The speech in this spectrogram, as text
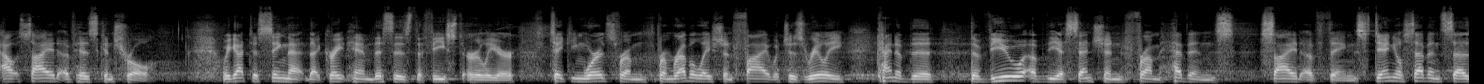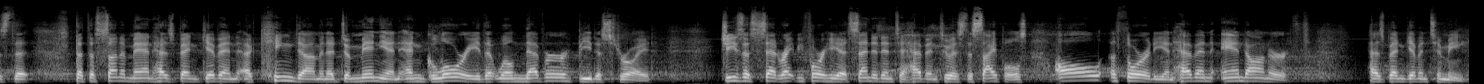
outside of his control. We got to sing that, that great hymn, This is the Feast, earlier, taking words from, from Revelation 5, which is really kind of the, the view of the ascension from heaven's side of things. Daniel 7 says that, that the Son of Man has been given a kingdom and a dominion and glory that will never be destroyed. Jesus said right before he ascended into heaven to his disciples, All authority in heaven and on earth has been given to me.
